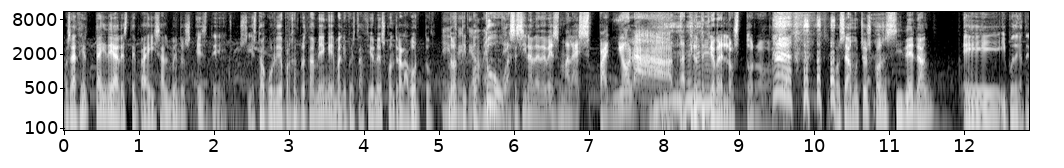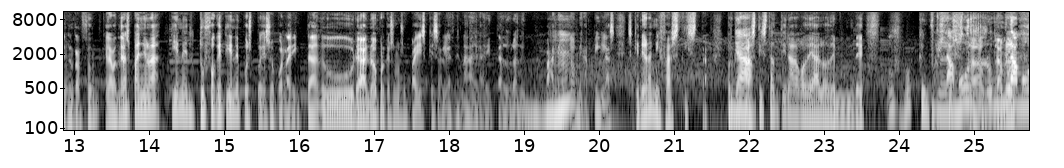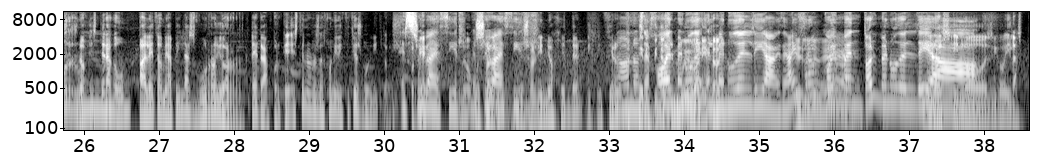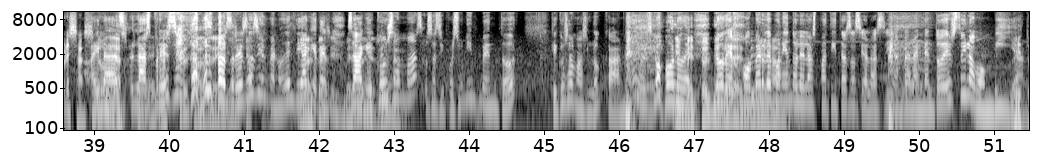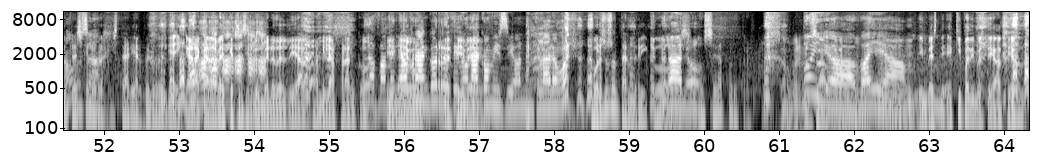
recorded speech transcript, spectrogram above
O sea, cierta idea de este país al menos es de ellos. Y esto ha ocurrido, por ejemplo, también en manifestaciones contra el aborto. ¿no? Tipo, tú, asesina de bebés, mala española, a ti no te quiero ver en los toros. O sea, muchos consideran, eh, y puede que tengan razón, que la bandera española tiene el tufo que tiene, pues, pues eso, por la dictadura, ¿no? Porque somos un país que salió hace nada de la dictadura de un paleto, me apilas. Es que no era ni fascista. Porque Ya. fascista aún tiene algo de halo de. de uf, uh, qué fascista, Glamour, un glamour. No, este era mm. como un paleto, me apilas, burro y hortera. Porque este no nos dejó ni edificios bonitos. Eso Porque, iba a decir, ¿no? eso iba a decir. Mussolini o Hitler hicieron No, nos dejó el menú, de- el menú del día. Ay, Franco inventó el menú del Y, día. los, y, los- digo, y las presas. Las, las presas, eh, las presas y el menú del día. Que te- y o sea, qué cosa día. más. O sea, si fuese un inventor, qué cosa más loca, ¿no? Es como lo de, lo de Homer de poniéndole las patitas hacia la silla. En plan, inventó esto y la bombilla. Oye, ¿tú ¿no? crees O que lo sea, registraría el menú del día? Y cada, cada vez que se sirve un menú del día, la familia Franco. La familia tiene un- Franco recibe una comisión, claro. Por eso son tan ricos. Claro. O será por otra cosa. Bueno, no Vaya, sabemos. vaya. Mm, investi- equipo de investigación.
